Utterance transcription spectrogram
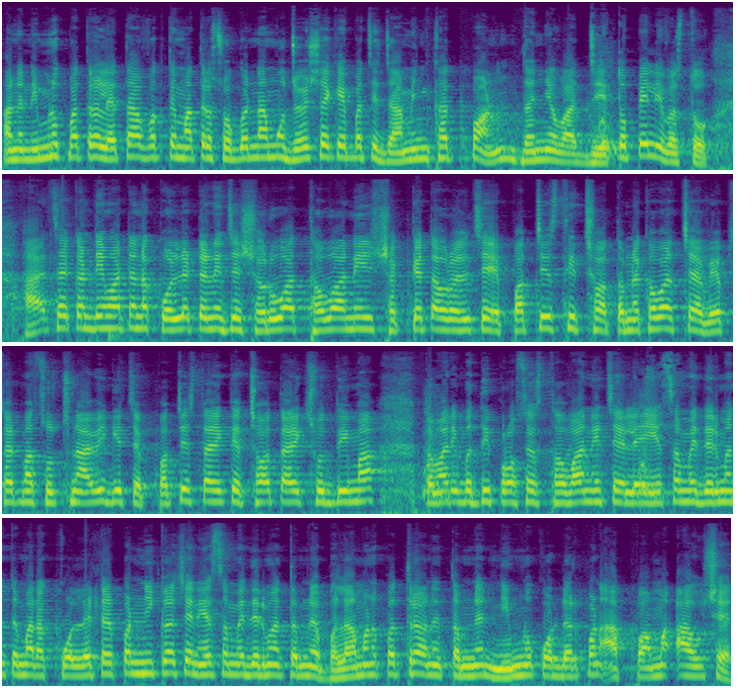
અને નિમણૂક પત્ર લેતા વખતે માત્ર સોગંદનામું જોઈશે કે પછી જામીન ખત પણ ધન્યવાદ જે તો પહેલી વસ્તુ, હાયર સેકન્ડરી માટેના કોલ લેટરની જે શરૂઆત થવાની શક્યતાઓ રહેલ છે એ પચીસથી છ. તમને ખબર છે, વેબસાઇટમાં સૂચના આવી ગઈ છે, પચીસ તારીખથી છ તારીખ સુધીમાં તમારી બધી પ્રોસેસ થવાની છે, એટલે એ સમય દરમિયાન તમારા કોલ લેટર પણ નીકળશે અને એ સમય દરમિયાન તમને ભલામણ પત્ર અને તમને નિમણૂક ઓર્ડર પણ આપવામાં આવશે.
